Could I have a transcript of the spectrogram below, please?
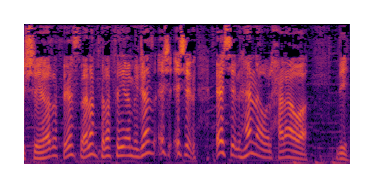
الشيء هذا يا سلام ثلاث أيام اجازه إيش إيش إيش الهنا والحلاوة دي؟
